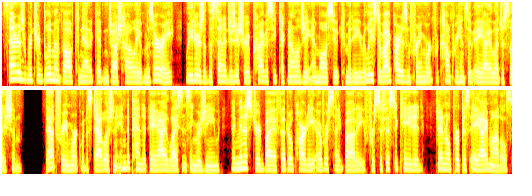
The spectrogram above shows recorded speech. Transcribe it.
Senators Richard Blumenthal of Connecticut and Josh Hawley of Missouri, leaders of the Senate Judiciary Privacy, Technology, and Law Subcommittee, released a bipartisan framework for comprehensive AI legislation. That framework would establish an independent AI licensing regime administered by a federal party oversight body for sophisticated general purpose AI models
